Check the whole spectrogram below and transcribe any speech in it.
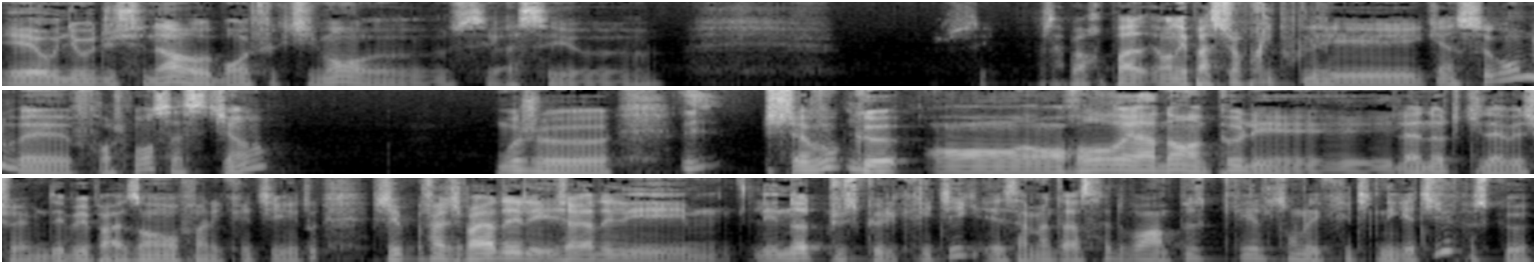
Et au niveau du scénar, euh, bon effectivement c'est assez ça part pas, on n'est pas surpris toutes les 15 secondes, mais franchement, ça se tient. Moi, je, j'avoue que en, en regardant un peu les, la note qu'il avait sur MDB, par exemple, enfin les critiques et tout, j'ai, enfin j'ai regardé les, j'ai regardé les, les notes plus que les critiques, et ça m'intéresserait de voir un peu quelles sont les critiques négatives, parce que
